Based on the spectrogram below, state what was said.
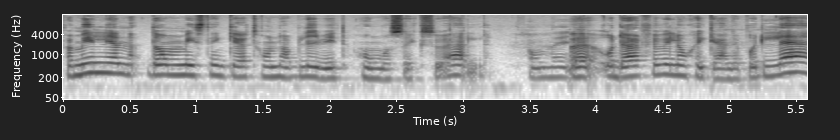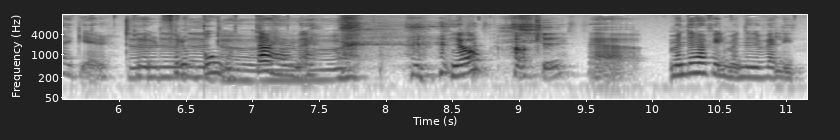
familjen de misstänker att hon har blivit homosexuell. Eh, Och därför vill de skicka henne på ett läger Du, för, du, för att bota du. henne. ja. Eh, Men den här filmen den är väldigt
